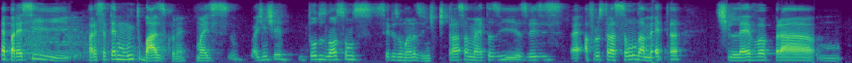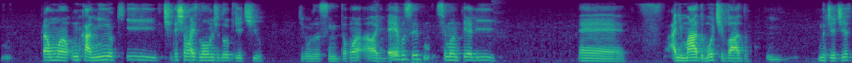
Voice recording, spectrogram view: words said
É, parece, parece até muito básico, né? Mas a gente, todos nós somos seres humanos, a gente traça metas e às vezes é, a frustração da meta te leva para um caminho que te deixa mais longe do objetivo digamos assim. Então a, a ideia é você se manter ali é, animado, motivado. No dia a dia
